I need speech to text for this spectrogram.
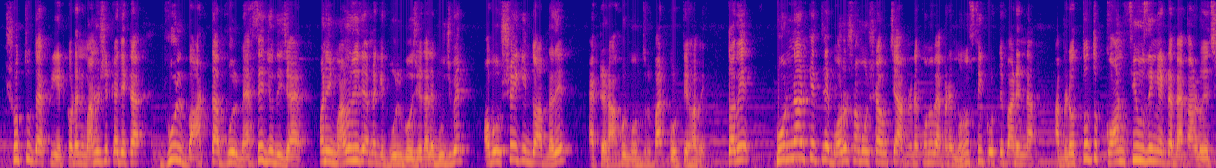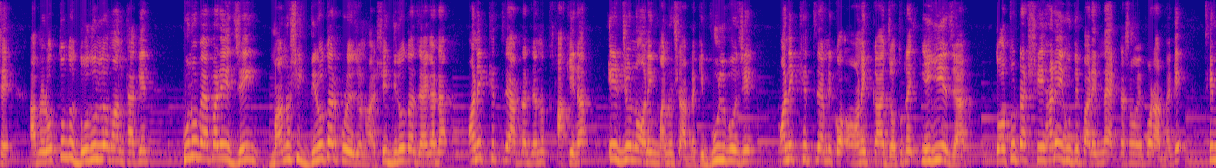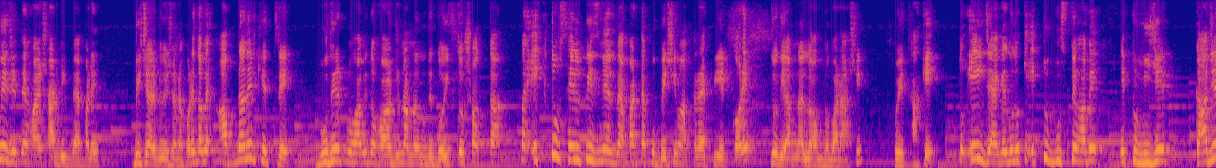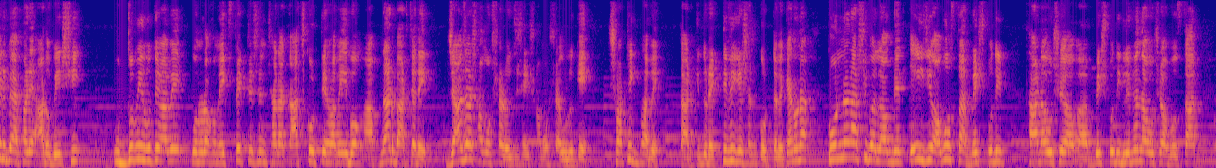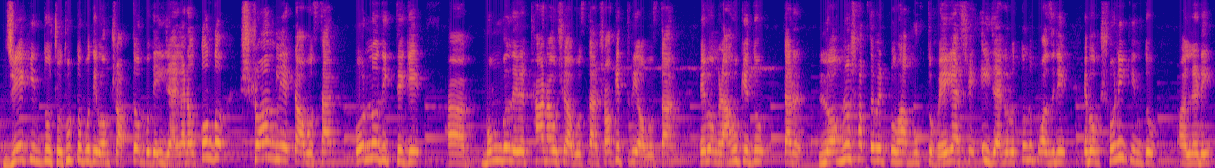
শত্রুতা ক্রিয়েট করেন মানুষের কাছে একটা ভুল বার্তা, ভুল মেসেজ যদি যায়, অনেক মানুষ যদি আপনাকে ভুল বোঝে, তাহলে বুঝবেন। অবশ্যই কিন্তু আপনাদের একটা রাহুল মন্ত্র পাঠ করতে হবে। তবে কন্যার ক্ষেত্রে বড় সমস্যা হচ্ছে, আপনারা কোনো ব্যাপারে মনস্থির করতে পারেন না। আপনার অত্যন্ত কনফিউজিং একটা ব্যাপার রয়েছে। আপনার অত্যন্ত দোদুল্যমান থাকেন। কোনো ব্যাপারে যেই মানসিক দৃঢ়তার প্রয়োজন হয়, সেই দৃঢ়তার জায়গাটা অনেক ক্ষেত্রে আপনার যেন থাকে না। এর জন্য অনেক মানুষ আপনাকে ভুল বোঝে। অনেক ক্ষেত্রে আপনি অনেক কাজ যতটা এগিয়ে যান ততটা সে হারে এগোতে পারেন না একটা সময় পর আপনাকে থেমে যেতে হয় সার্বিক ব্যাপারে বিচার বিবেচনা করে। তবে আপনাদের ক্ষেত্রে বুধের প্রভাবিত হওয়ার জন্য আপনার মধ্যে দৈত্য সত্তা বা একটু সেলফিজনেস ব্যাপারটা খুব বেশি মাত্রায় ক্রিয়েট করে যদি আপনার লগ্ন বা রাশি হয়ে থাকে। তো এই জায়গাগুলোকে একটু বুঝতে হবে, একটু নিজের কাজের ব্যাপারে আরও বেশি উদ্যমী হতে হবে কোনো রকম এক্সপেকটেশন ছাড়া কাজ করতে হবে এবং আপনার বাচ্চারে যা যা সমস্যা রয়েছে সেই সমস্যাগুলোকে সঠিকভাবে তার কিন্তু রেক্টিফিকেশন করতে হবে। কেননা কন্যা রাশি বা লগ্নের এই যে অবস্থান বৃহস্পতির থার্ড হাউসে বৃহস্পতি ইলেভেন্থ হাউসে অবস্থান যে কিন্তু চতুর্থপতি এবং সপ্তমপতি এই জায়গাটা অত্যন্ত স্ট্রংলি একটা অবস্থান। অন্য দিক থেকে আহ, মঙ্গল দেবের থার্ড হাউসে অবস্থান সক্ষেত্রী অবস্থান এবং রাহু কেতু তার লগ্ন সপ্তমের প্রভাব মুক্ত হয়ে গেছে। এই জায়গাগুলো অত্যন্ত পজিটিভ এবং শনি কিন্তু অলরেডি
